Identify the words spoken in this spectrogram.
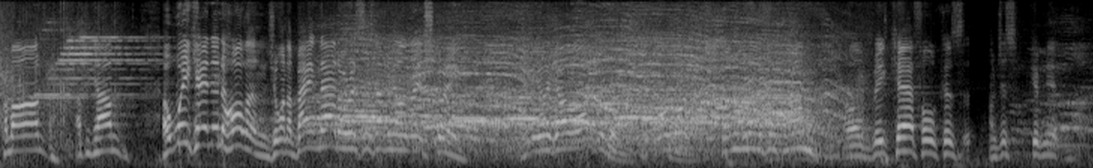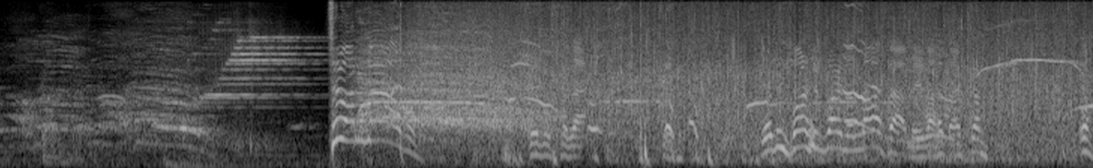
Come on, up you come. A weekend in Holland. Do you want to bank that, or is there something on the next screen? Are you going to go on with it? Come on, come. Oh, be careful, because I'm just giving you. 200 pounds! Goodness for that. You'll be worried, the life out of me like that. Come. Oh,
